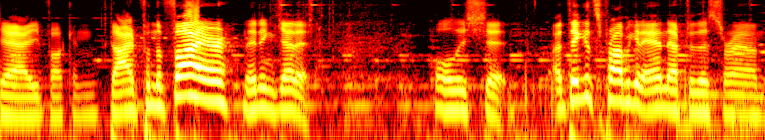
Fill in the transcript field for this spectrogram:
Yeah, he fucking died from the fire. They didn't get it. Holy shit. I think it's probably to end after this round.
